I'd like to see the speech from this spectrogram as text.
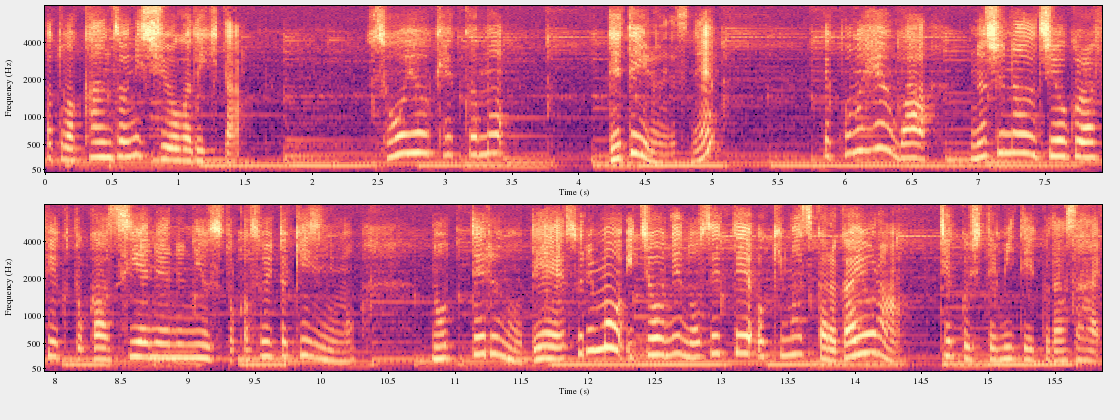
あとは肝臓に腫瘍ができたそういう結果も出ているんですね。でこの辺はナショナルジオグラフィックとか CNN ニュースとかそういった記事にも載ってるのでそれも一応ね載せておきますから概要欄チェックしてみてください。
